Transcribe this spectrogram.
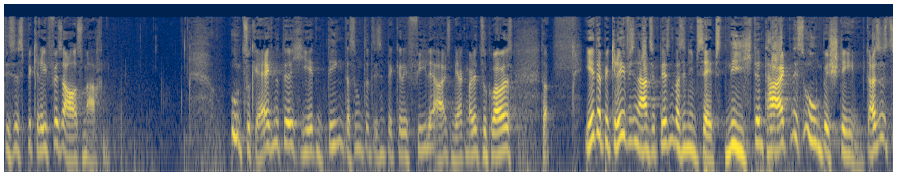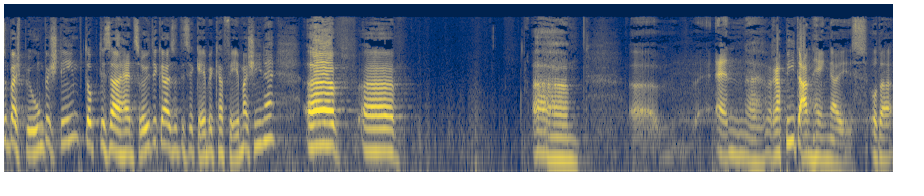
dieses Begriffes ausmachen. Und zugleich natürlich jedem Ding, das unter diesem Begriff viele als Merkmale zugeworfen so. Jeder Begriff ist in Anzug dessen, was in ihm selbst nicht enthalten ist, unbestimmt. Also ist zum Beispiel unbestimmt, ob dieser Heinz Rüdiger, also diese gelbe Kaffeemaschine, äh, äh, äh, ein Rapid-Anhänger ist oder,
